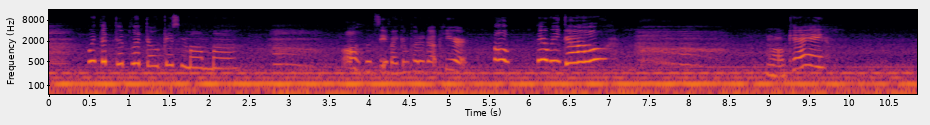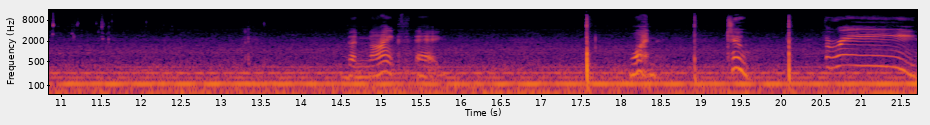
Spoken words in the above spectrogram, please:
with a Diplodocus mama. Oh, let's see if I can put it up here. Oh, there we go. Okay. The ninth egg. One, two, three.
